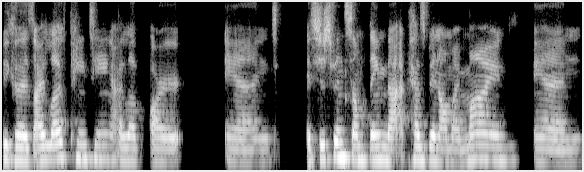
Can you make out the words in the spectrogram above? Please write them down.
because I love painting, I love art and it's just been something that has been on my mind and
